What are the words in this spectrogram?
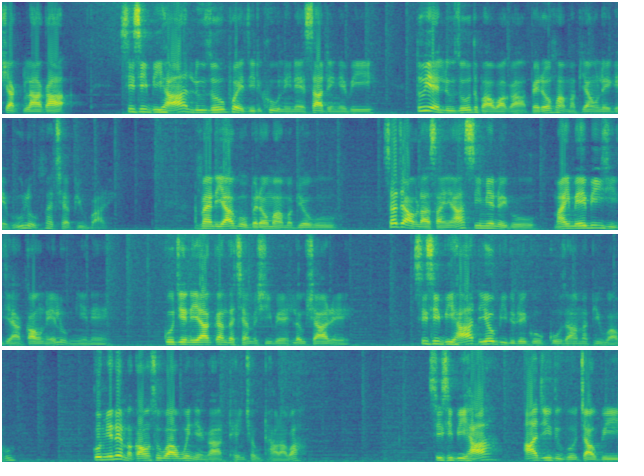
ရှက်လာက CCP ဟာလူဆိုးအဖွဲ့အစည်းတစ်ခုအနေနဲ့စတင်ခဲ့ပြီးသူ့ရဲ့လူဆိုးတဘာဝကဘယ်တော့မှမပြောင်းလဲခဲ့ဘူးလို့မှတ်ချက်ပြုပါတယ်။အမှန်တရားကိုဘယ်တော့မှမပြောဘူး။စက်ကြဝဠာဆိုင်ရာစီးမြင့်တွေကိုမိုင်မဲပြီးရည်ကြကောင်းတယ်လို့မြင်တယ်။ကိုကျင်တရားကန့်သက်ချက်မရှိဘဲလှုပ်ရှားတယ်။ CCP ဟာတရုတ်ပြည်သူတွေကိုကိုစားမပြုပါဘူး။ကွန်မြူနစ်မကောင်းဆိုးဝါးဝိညာဉ်ကထိန်းချုပ်ထားတာပါ။ CCP ဟာအာကြီးသူကိုကြောက်ပြီး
